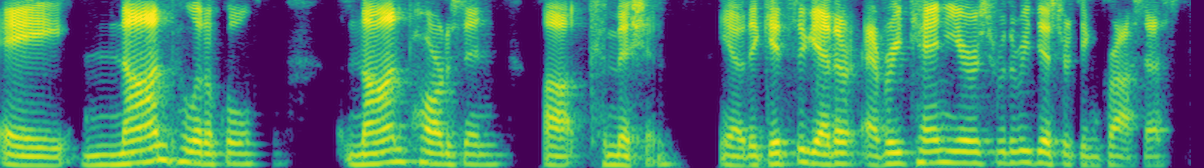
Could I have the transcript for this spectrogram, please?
a non-political, non-partisan uh, commission, you know, that gets together every 10 years for the redistricting process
